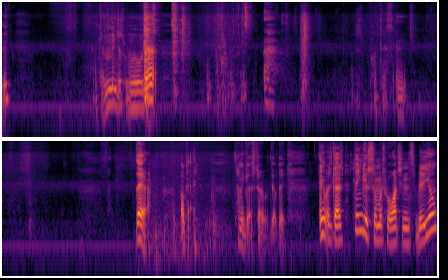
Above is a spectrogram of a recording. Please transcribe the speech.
Me. Okay, let me just remove that. Just put this in. There. Okay. Time to get started with the update. Anyways, guys, thank you so much for watching this video.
